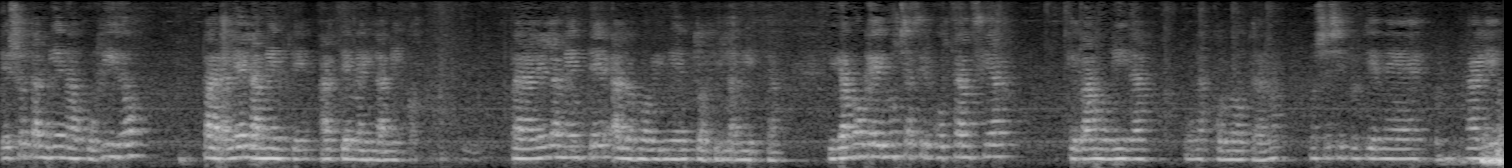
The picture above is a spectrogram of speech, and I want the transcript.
eso también ha ocurrido paralelamente al tema islámico, paralelamente a los movimientos islamistas. Digamos que hay muchas circunstancias que van unidas unas con otras, ¿no? No sé si tú tienes alguien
